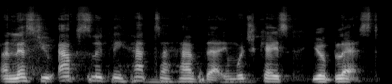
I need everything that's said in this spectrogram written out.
unless you absolutely had to have that, in which case you're blessed,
